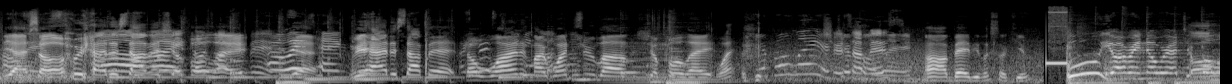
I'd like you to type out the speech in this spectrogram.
Yeah, so we had to Oh, stop right, at don't Chipotle. to. Always Yeah, hangry. we had to stop at the Are you one, my up? one true love, Chipotle. What? Chipotle or Sure. Chipotle? Oh, babe, you look so cute. Ooh, you already know we're at Chipotle. Oh, hold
